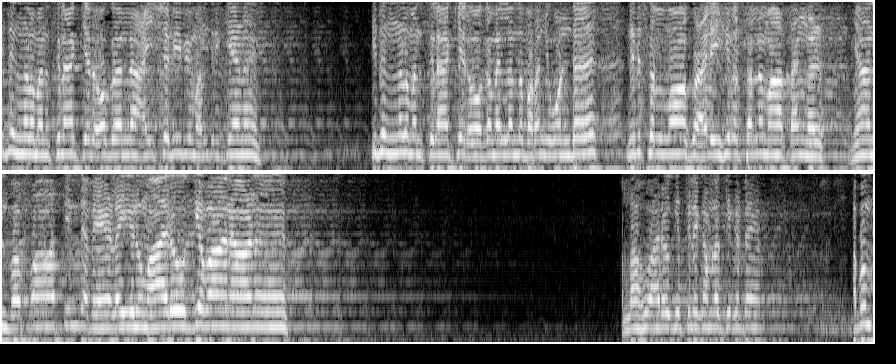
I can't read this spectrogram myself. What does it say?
ഇത് നിങ്ങൾ മനസ്സിലാക്കിയ രോഗമല്ല ഐഷബീബി മന്ത്രിക്കാണ്. ഇത് നിങ്ങൾ മനസ്സിലാക്കിയ രോഗമല്ലെന്ന് പറഞ്ഞുകൊണ്ട് നബിസല്ലാഹു അലഹി വസല്ലമ തങ്ങൾ ഞാൻ വഫാത്തിന്റെ വേളയിലും ആരോഗ്യവാനാണ്. അള്ളാഹു ആരോഗ്യത്തിലേക്ക് നമ്മൾ എത്തിക്കട്ടെ? അപ്പം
